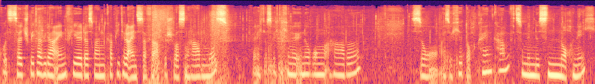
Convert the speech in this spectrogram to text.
kurze Zeit später wieder einfiel, dass man Kapitel 1 dafür abgeschlossen haben muss. Wenn ich das richtig in Erinnerung habe. So, also hier doch kein Kampf. Zumindest noch nicht.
